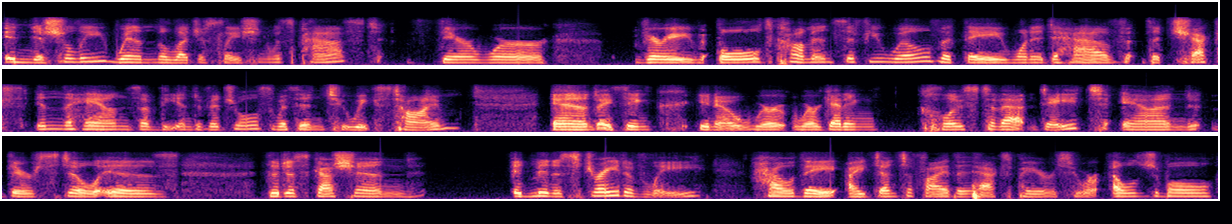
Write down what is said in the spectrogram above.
Initially, when the legislation was passed, there were very bold comments, if you will, that they wanted to have the checks in the hands of the individuals within two weeks' time. And I think, you know, we're, we're getting close to that date and there still is the discussion administratively how they identify the taxpayers who are eligible,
